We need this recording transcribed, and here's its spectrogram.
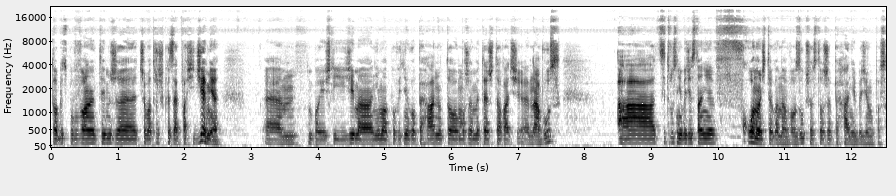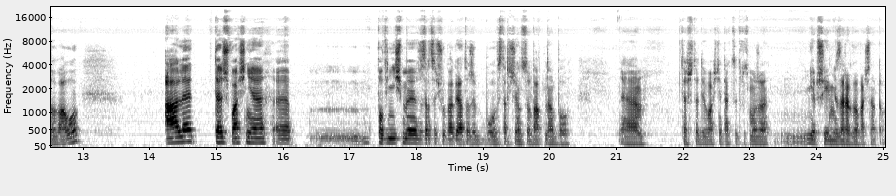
to być spowodowane tym, że trzeba troszkę zakwasić ziemię, Em, bo jeśli ziemia nie ma odpowiedniego pH, no to możemy też dawać e, nawóz, a cytrus nie będzie w stanie wchłonąć tego nawozu, przez to, że pH nie będzie mu pasowało. Ale też właśnie e, powinniśmy zwracać uwagę na to, żeby było wystarczająco wapna, bo e, też wtedy właśnie tak cytrus może nieprzyjemnie zareagować na to.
